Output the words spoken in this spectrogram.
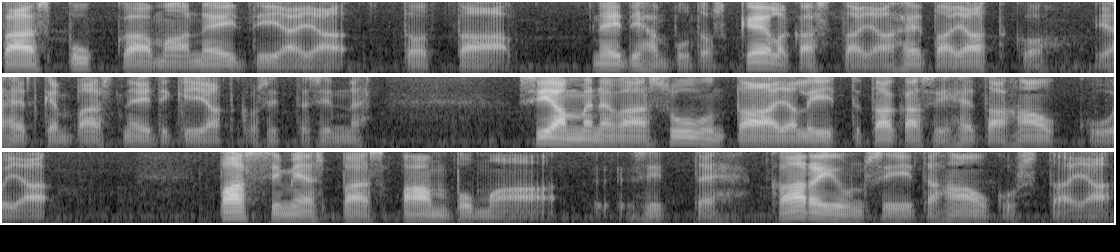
pääsi pukkaamaan neitiä ja tota, neitihän putosi kelkasta ja heta jatko ja hetken päästä neitikin jatko sitten sinne sijan menevään suuntaan ja liittyi takaisin heta haukkuun ja passimies pääsi ampumaan sitten karjun siitä haukusta ja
